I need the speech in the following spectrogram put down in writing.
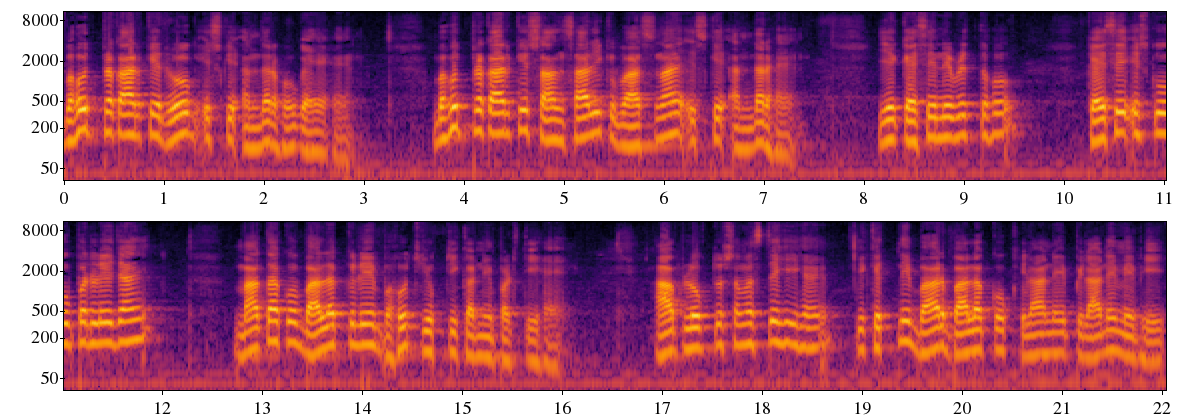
बहुत प्रकार के रोग इसके अंदर हो गए हैं। बहुत प्रकार की सांसारिक वासनाएँ इसके अंदर हैं। ये कैसे निवृत्त हो? कैसे इसको ऊपर ले जाएँ? माता को बालक के लिए बहुत युक्ति करनी पड़ती है। आप लोग तो समझते ही हैं कि कितनी बार बालक को खिलाने, पिलाने में भी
